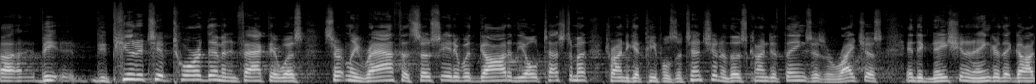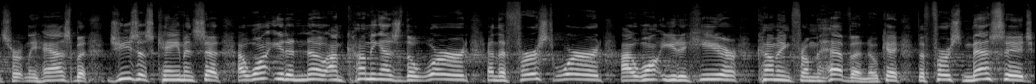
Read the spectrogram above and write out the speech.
uh, be, be punitive toward them. And in fact, there was certainly wrath associated with God in the Old Testament, trying to get people's attention and those kind of things. There's a righteous indignation and anger that God certainly has. But Jesus came and said, I want you to know I'm coming as the Word, and the first word I want you to hear coming from heaven, okay? The first message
